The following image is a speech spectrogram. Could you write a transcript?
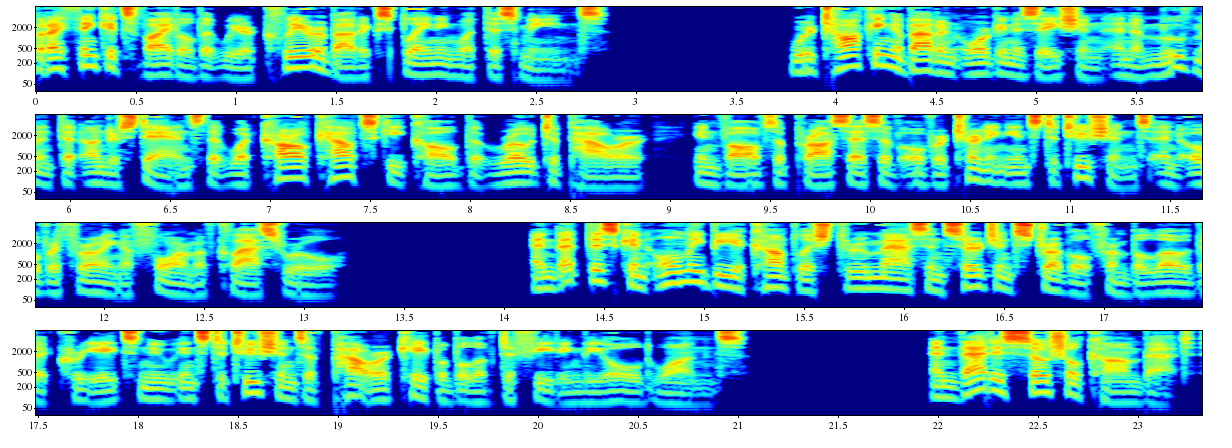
but I think it's vital that we are clear about explaining what this means. We're talking about an organization and a movement that understands that what Karl Kautsky called the road to power involves a process of overturning institutions and overthrowing a form of class rule and that this can only be accomplished through mass insurgent struggle from below that creates new institutions of power capable of defeating the old ones. And that is social combat.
